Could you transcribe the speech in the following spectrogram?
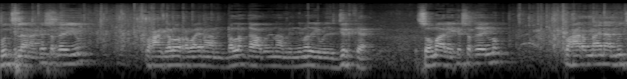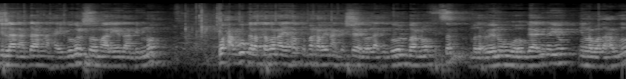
puntland aan ka shaqeeyo. Waxaan kaloo rabaa inaan ballan qaado inaan midnimada iyo wadajirka soomaaliya ka shaqeyno waxaan rabnaa inaan puntland haddaan nahay gogol soomaaliyeed aan dhigno. Waxaa lagu kala tabanaya halka ma raba inaan ka sheego laakiin gogol baa noo fidsan madaxweynuhu uu hogaaminayo in la wada hadlo.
